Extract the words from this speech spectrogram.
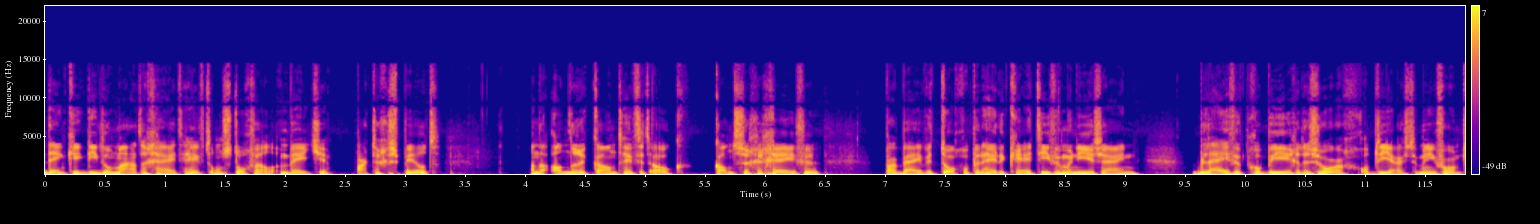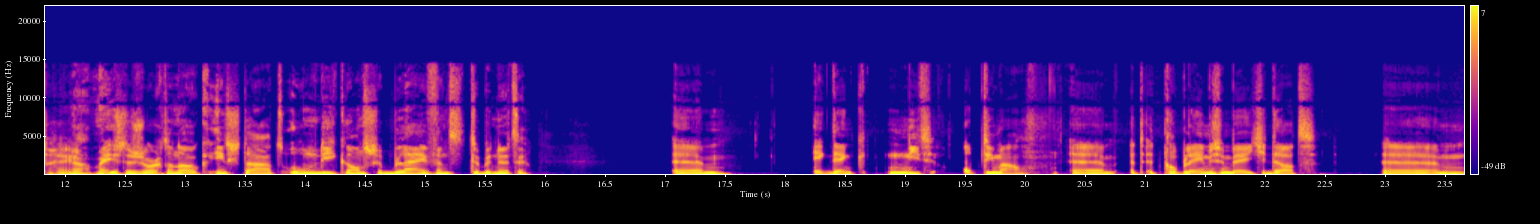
denk ik, die doelmatigheid heeft ons toch wel een beetje parten gespeeld. Aan de andere kant heeft het ook kansen gegeven. Waarbij we toch op een hele creatieve manier zijn blijven proberen de zorg op de juiste manier vorm te geven. Ja, maar is de zorg dan ook in staat om die kansen blijvend te benutten? Ehm, ik denk niet optimaal. Ehm, het, het probleem is een beetje dat. ehm,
